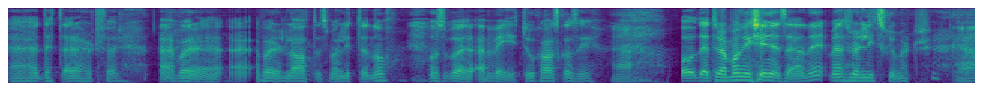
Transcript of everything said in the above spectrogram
uh, dette har jeg hørt før. Jeg bare, jeg bare later som jeg lytter nå. Og så bare Jeg vet jo hva jeg skal si. Ja. Og det tror jeg mange kjenner seg igjen i, men jeg tror det er litt skummelt. Ja.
